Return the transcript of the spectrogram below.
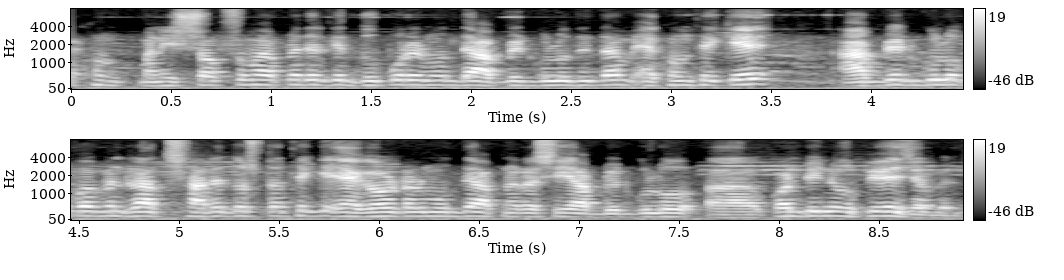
এখন মানে সবসময় আপনাদেরকে দুপুরের মধ্যে আপডেটগুলো দিতাম। এখন থেকে আপডেটগুলো পাবেন রাত সাড়ে দশটা থেকে এগারোটার মধ্যে আপনারা সেই আপডেটগুলো কন্টিনিউ পেয়ে যাবেন।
